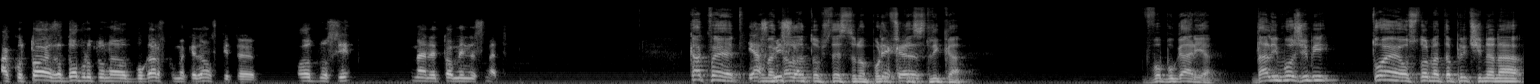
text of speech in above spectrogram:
Ако тоа е за доброто на бугарско-македонските односи, мене тоа ми не смета. Каква е моменталната мислам обштествено-политичка дека- слика во Бугарија? Дали може би тоа е основната причина на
